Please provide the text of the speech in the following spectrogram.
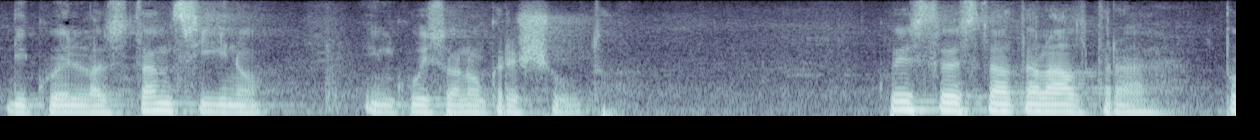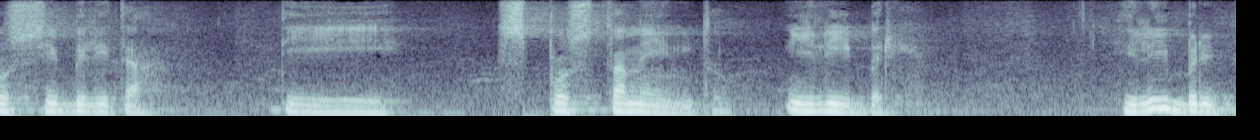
di quello stanzino in cui sono cresciuto. Questa è stata l'altra possibilità di spostamento, i libri. I libri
